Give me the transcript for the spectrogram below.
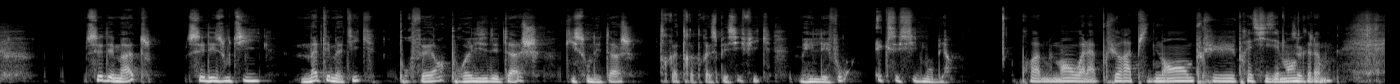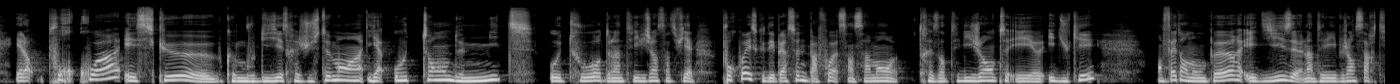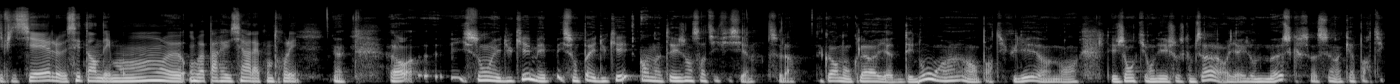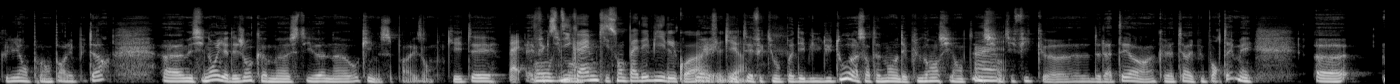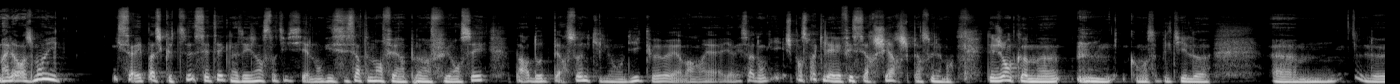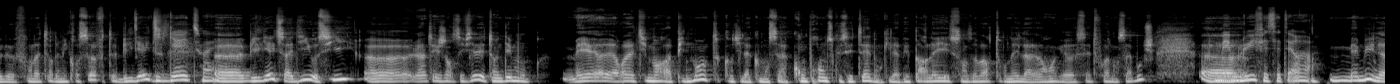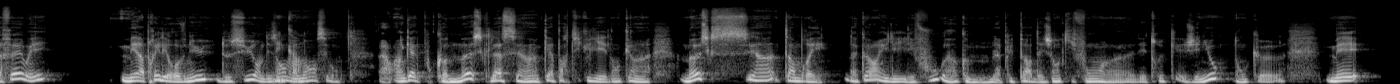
c'est des maths, c'est des outils mathématiques pour faire, pour réaliser des tâches qui sont des tâches très très très spécifiques, mais ils les font excessivement bien. Probablement, voilà, plus rapidement, plus précisément que l'homme. Et alors, pourquoi est-ce que, euh, comme vous le disiez très justement, hein, il y a autant de mythes autour de l'intelligence artificielle? Pourquoi est-ce que des personnes, parfois sincèrement très intelligentes et euh, éduquées, en fait, en ont peur et disent l'intelligence artificielle, c'est un démon, euh, on va pas réussir à la contrôler. Alors, ils sont éduqués, mais ils sont pas éduqués en intelligence artificielle, cela. D'accord? Donc là, il y a des noms, hein, en particulier, hein, les gens qui ont des choses comme ça. Alors, il y a Elon Musk, ça c'est un cas particulier, on peut en parler plus tard. Euh, mais sinon, il y a des gens comme euh, Stephen Hawking, par exemple, qui était... Bah, on se dit quand même qu'ils sont pas débiles, quoi. Oui, qui était effectivement pas débile du tout, hein, certainement un des plus grands scientifiques de la Terre hein, que la Terre ait pu porter, mais euh, malheureusement, il il savait pas ce que c'était que l'intelligence artificielle. Donc il s'est certainement fait un peu influencer par d'autres personnes qui lui ont dit qu'il y avait ça. Donc je pense pas qu'il avait fait ses recherches personnellement. Des gens comme euh, comment s'appelle-t-il euh, le, le, fondateur de Microsoft, Bill Gates. Bill Gates, ouais. euh, Bill Gates a dit aussi euh, l'intelligence artificielle est un démon. Mais euh, relativement rapidement, quand il a commencé à comprendre ce que c'était, donc il avait parlé sans avoir tourné la langue euh, cette fois dans sa bouche. même lui fait cette erreur. Même lui il l'a fait, oui. Mais après, il est revenu dessus en disant non, non, c'est bon. Alors un gars comme Musk, là, c'est un cas particulier. Donc un Musk, c'est un timbré, d'accord? Il est, il est fou, hein, comme la plupart des gens qui font euh, des trucs géniaux. Donc, euh, mais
